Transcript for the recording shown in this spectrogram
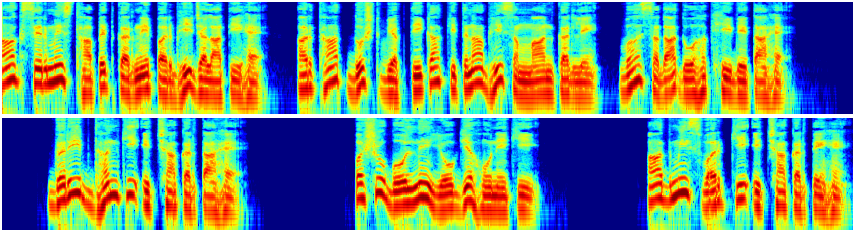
आग सिर में स्थापित करने पर भी जलाती है। अर्थात दुष्ट व्यक्ति का कितना भी सम्मान कर लें, वह सदा दोहक ही देता है। गरीब धन की इच्छा करता है। पशु बोलने योग्य होने की। आदमी स्वर्ग की इच्छा करते हैं।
